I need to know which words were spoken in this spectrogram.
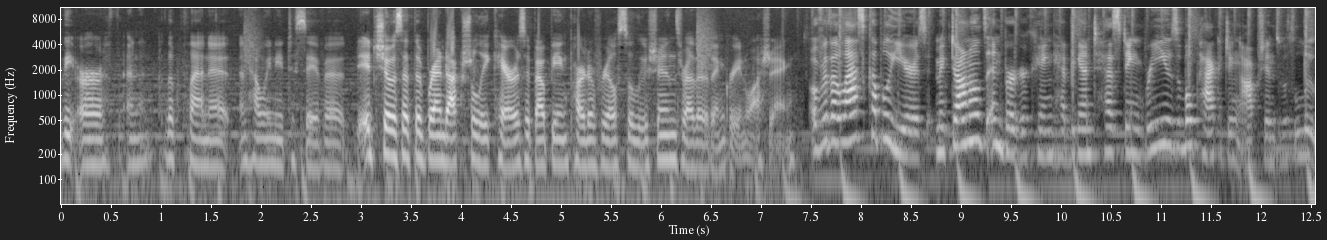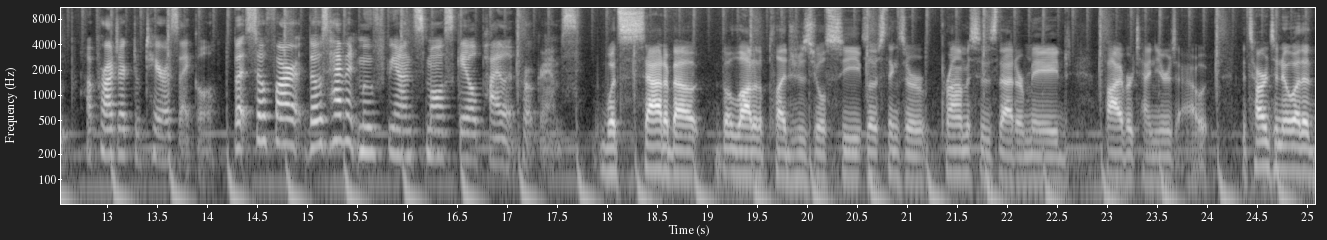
the earth and the planet and how we need to save it. It shows that the brand actually cares about being part of real solutions rather than greenwashing. Over the last couple years, McDonald's and Burger King have begun testing reusable packaging options with Loop, a project of TerraCycle. But so far, those haven't moved beyond small-scale pilot programs. What's sad about a lot of the pledges you'll see, those things are promises that are made five or 10 years out. It's hard to know whether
